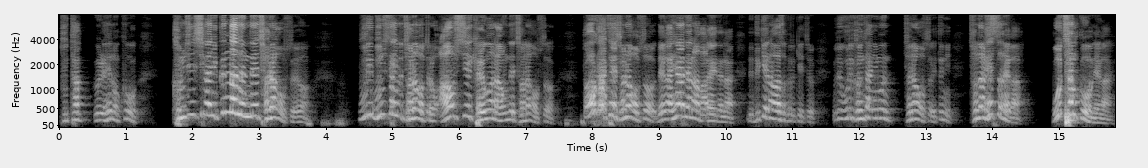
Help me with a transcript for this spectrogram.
부탁을 해놓고 검진 시간이 끝났는데 전화가 없어요. 우리 문지사님도 전화가 없더라고. 9시에 결과 나오는데 전화가 없어. 똑같아 전화가 없어. 내가 해야 되나 말아야 되나. 근데 늦게 나와서 그렇게 했죠. 우리 우리 권사님은 전화가 없어. 했더니 전화를 했어 내가. 못 참고 내가.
